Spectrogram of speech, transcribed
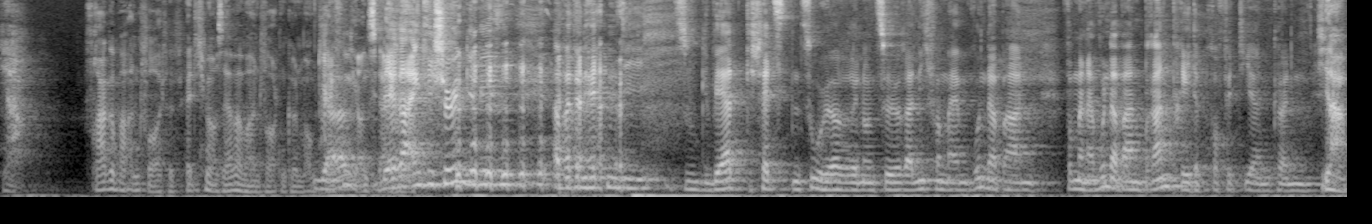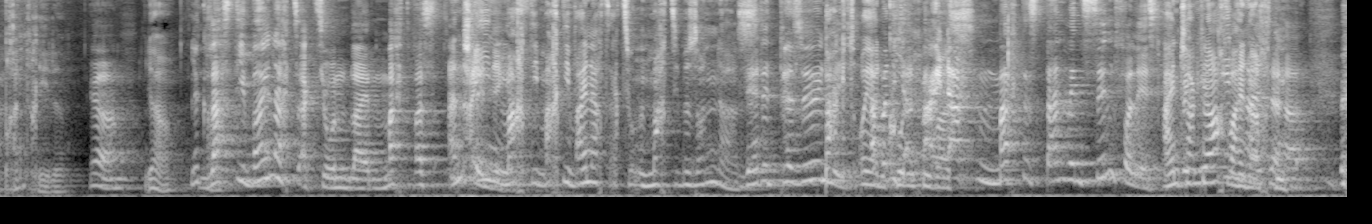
Ja. Frage beantwortet. Hätte ich mir auch selber beantworten können. Warum Ja, die uns ja? wäre eigentlich schön gewesen, aber dann hätten die zu wertgeschätzten Zuhörerinnen und Zuhörer nicht von meinem wunderbaren von meiner wunderbaren Brandrede profitieren können. Ja, Brandrede. Ja. Ja, lecker. Lass die Weihnachtsaktionen bleiben. Macht was Anständiges. Nein, macht die, macht die Weihnachtsaktion und macht sie besonders. Werdet persönlich. Backt euren aber Kunden nicht an was. Weihnachten. Macht es dann, wenn es sinnvoll ist. Einen Tag nach Inhalte Weihnachten.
